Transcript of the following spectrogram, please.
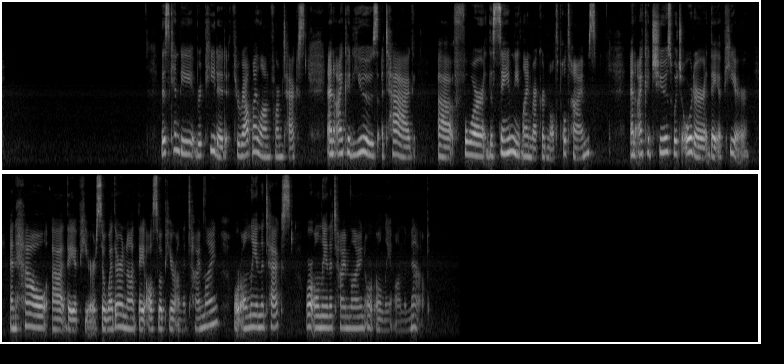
This can be repeated throughout my long form text and I could use a tag uh, for the same Neatline record multiple times and I could choose which order they appear and how uh, they appear. So whether or not they also appear on the timeline or only in the text or only in the timeline or only on the map.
